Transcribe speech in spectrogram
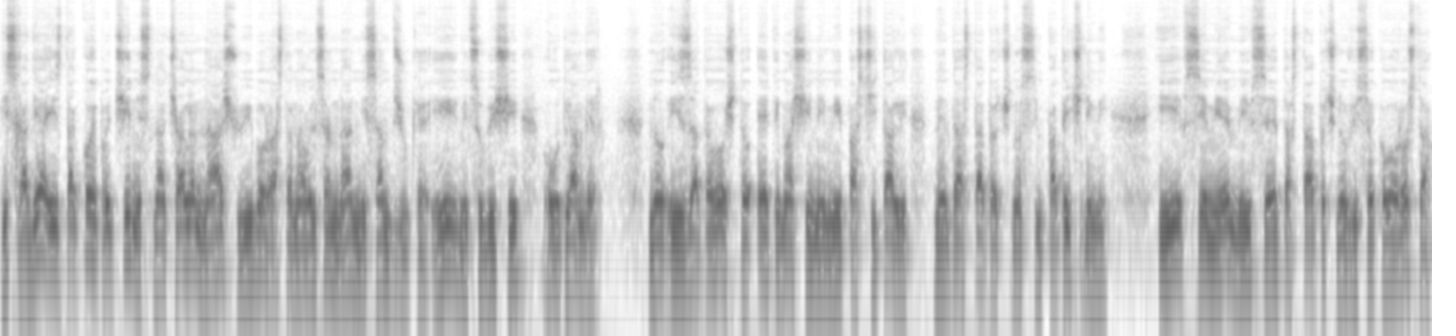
Исходя из такой причины, сначала наш выбор остановился на Nissan Juke и Mitsubishi Outlander. Но из-за того, что эти машины мы посчитали недостаточно симпатичными, и в семье мы все достаточно высокого роста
